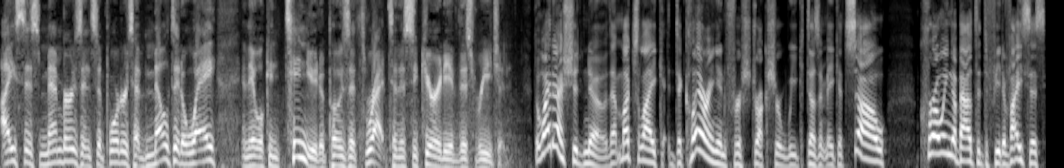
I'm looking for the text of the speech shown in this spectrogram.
ISIS members and supporters have melted away, and they will continue to pose a threat to the security of this region. The White House should know that much like declaring Infrastructure Week doesn't make it so, crowing about the defeat of ISIS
